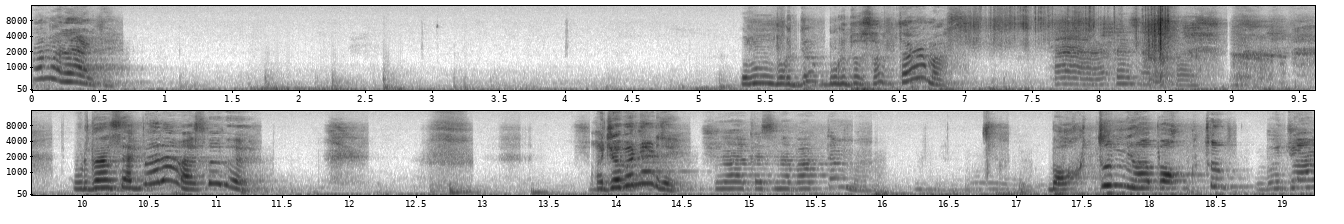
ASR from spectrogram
Ama nerede? Oğlum burada burada saklanamaz. Ha, sen saklan. Buradan saklanamaz oğlum. Acaba nerede? Şunun arkasına baktın mı? Baktım ya baktım. Bu cam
